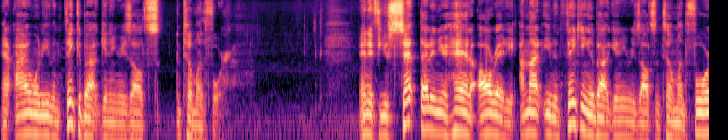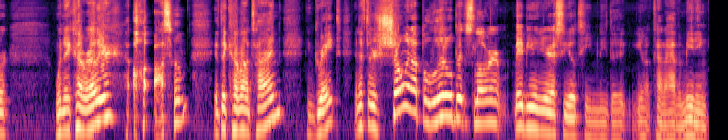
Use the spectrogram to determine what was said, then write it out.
and I won't even think about getting results until month four. And if you set that in your head already, I'm not even thinking about getting results until month four. When they come earlier, awesome. If they come on time, great. And if they're showing up a little bit slower, maybe you and your SEO team need to, you know, kind of have a meeting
